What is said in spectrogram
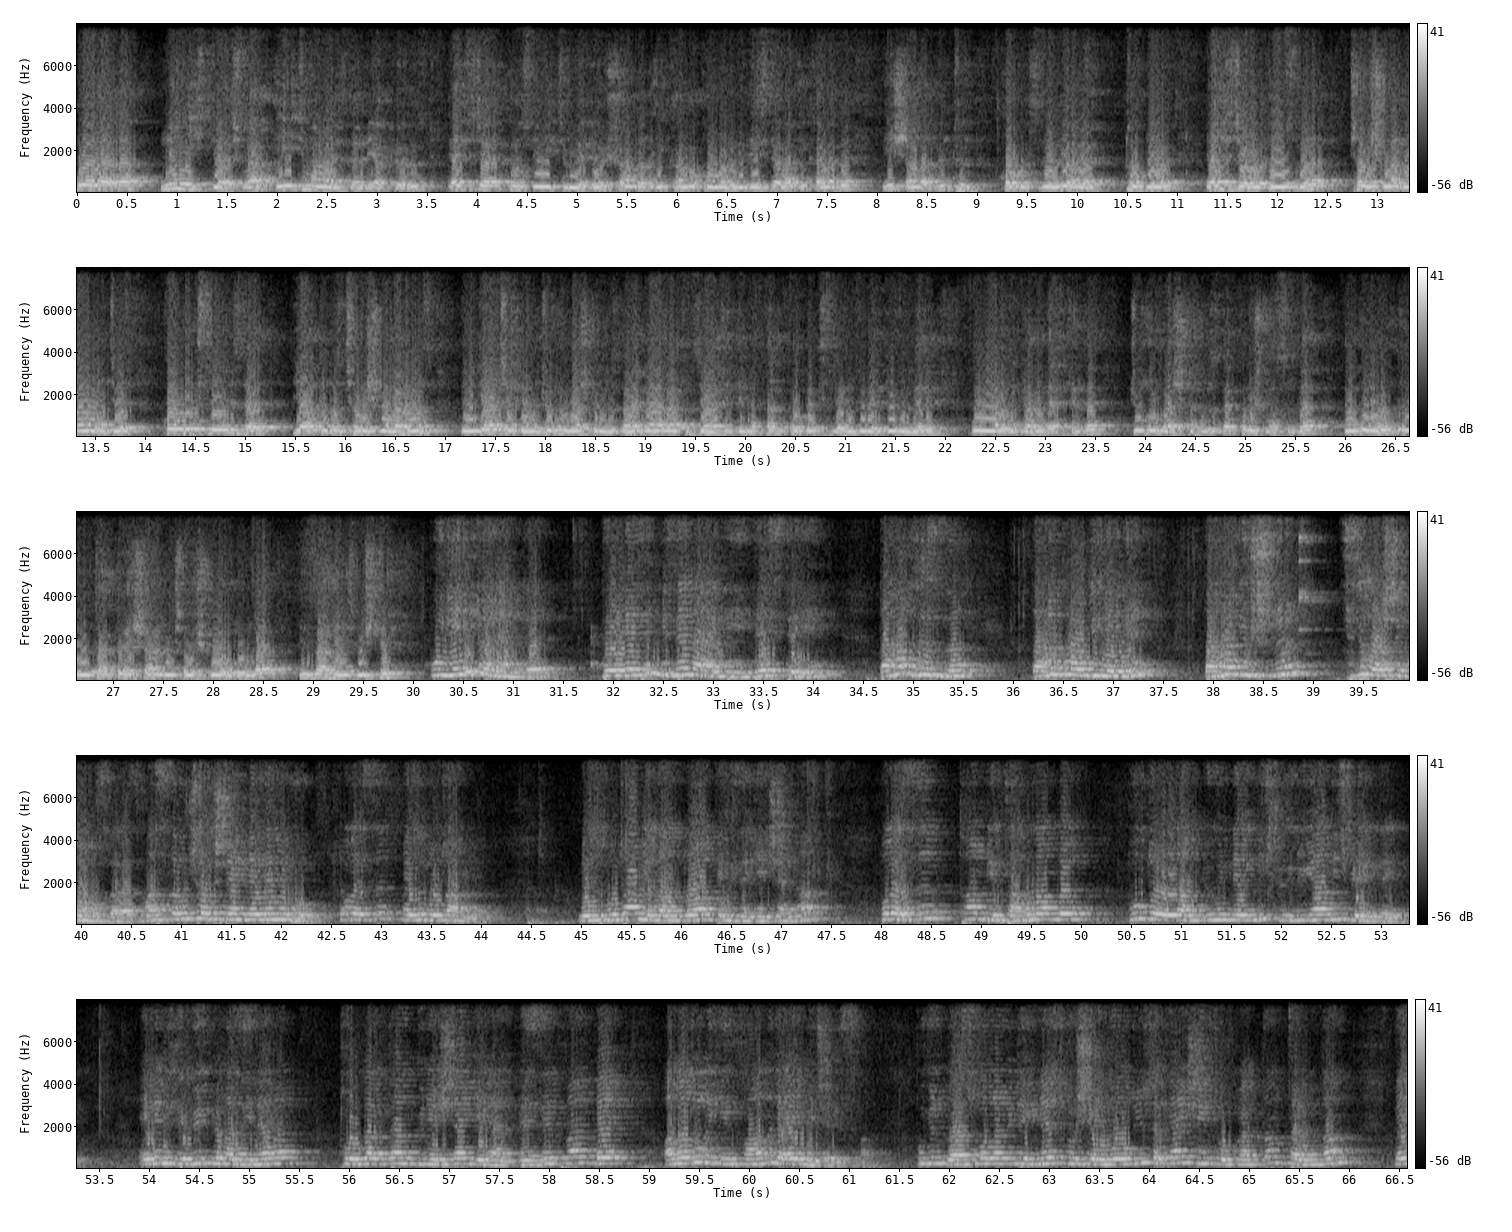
Buralarda ne ihtiyaç var? Eğitim analizlerini yapıyoruz. E-ticaret konusunda eğitim veriyor. Şu anda da İK'ma konuları bir desteği var. İK'la da inşallah bütün kooperatifleri bir araya toplayarak e-ticaret konusunda çalışmaya devam edeceğiz. Kooperatiflerimizle yaptığımız çalışmalarımız e, gerçekten Cumhurbaşkanımızla Gaziantep ziyaret ettiğinde kadın kooperatiflerimiz ürettiği ürünleri bunlara ikram ederken de Cumhurbaşkanımız da konuşmasında bunun e, takdire şayan bir çalışma olduğunda izah etmişti. Bu yeni dönemde devletin bize verdiği desteği daha hızlı, daha koordineli, daha güçlü size ulaştırmamız lazım. Aslında bu çalıştayın nedeni bu. Burası Mezopotamya. Mezopotamya'dan Doğu Akdeniz'e geçen hat. Burası tam bir tahıl ambarı. Burada olan ürünlerin hiçbiri dünyanın hiçbir yerinde yok. Elimizde büyük bir hazine var. Topraktan, güneşten gelen lezzet var ve Anadolu irfanı ve el becerisi var. Bugün gastronomide UNESCO şehri olduysak her şey topraktan, tarımdan ve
